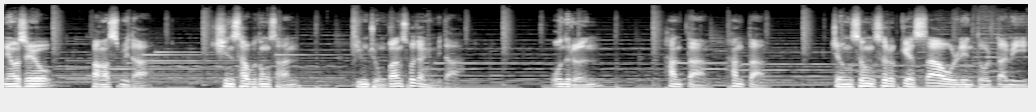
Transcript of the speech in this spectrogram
안녕하세요. 반갑습니다. 신사부동산 김종관 소장입니다. 오늘은 한 땀 한 땀 정성스럽게 쌓아 올린 돌담이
